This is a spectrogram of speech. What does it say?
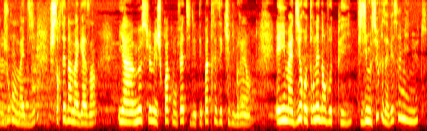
Un jour on m'a dit, je sortais d'un magasin, il y a un monsieur, mais je crois qu'en fait il n'était pas très équilibré, hein. et il m'a dit retournez dans votre pays. J'ai dit monsieur vous avez cinq minutes.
